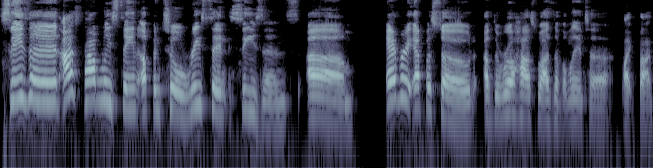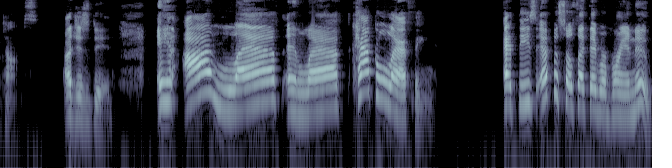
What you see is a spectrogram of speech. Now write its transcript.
season I've probably seen up until recent seasons, um, every episode of The Real Housewives of Atlanta like five times. I just did. And I laughed and laughed, cackle laughing at these episodes like they were brand new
